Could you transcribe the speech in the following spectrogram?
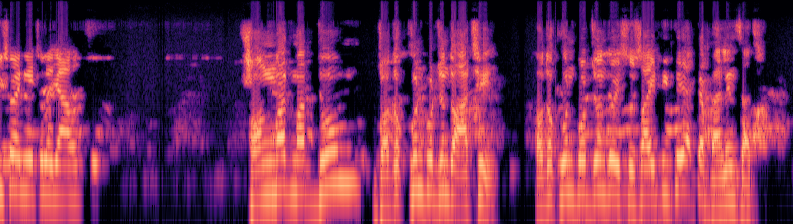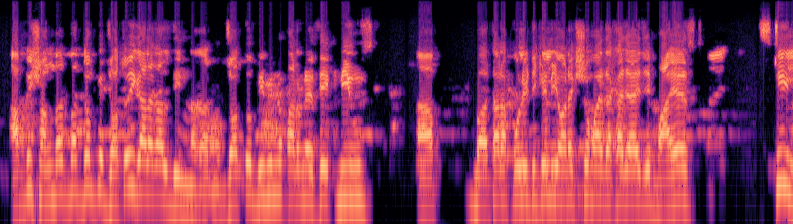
বিষয় নিয়ে চলে যাওয়া হচ্ছে। সংবাদ মাধ্যম যতক্ষণ পর্যন্ত আছে ততক্ষণ পর্যন্ত এই সোসাইটিতে একটা ব্যালেন্স আছে। আপনি সংবাদ মাধ্যমকে যতই গালাগাল দিন না কেন যত বিভিন্ন কারণে ফেক নিউজ বা তারা পলিটিক্যালি অনেক সময় দেখা যায় যে বায়াসড স্টিল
